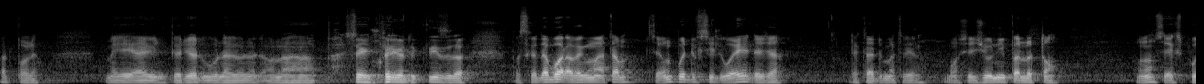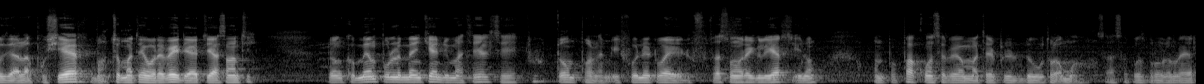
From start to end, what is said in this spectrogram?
pas de problème. Mais il y a une période où on a, on a passé une période de crise là. Parce que d'abord, avec Matam, c'est un peu difficile, vous voyez déjà, l'état du matériel. Bon, c'est jauni par le temps. Hein, c'est exposé à la poussière. Bon, ce matin au réveil, d'ailleurs, tu as senti. Donc, même pour le maintien du matériel, c'est tout un problème. Il faut nettoyer de façon régulière, sinon, on ne peut pas conserver un matériel plus de deux ou trois mois. Ça, ça pose problème réel.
